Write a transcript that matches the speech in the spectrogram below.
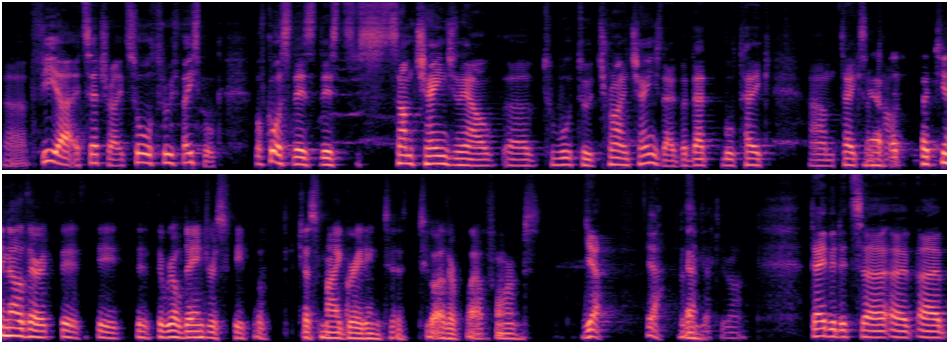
uh, fear, etc. It's all through Facebook. Of course, there's there's some change now uh, to to try and change that, but that will take um, take some yeah, time. But, but you know, the, the the the real dangerous people just migrating to to other platforms. Yeah, yeah, that's yeah. exactly right. David, it's a, a, a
